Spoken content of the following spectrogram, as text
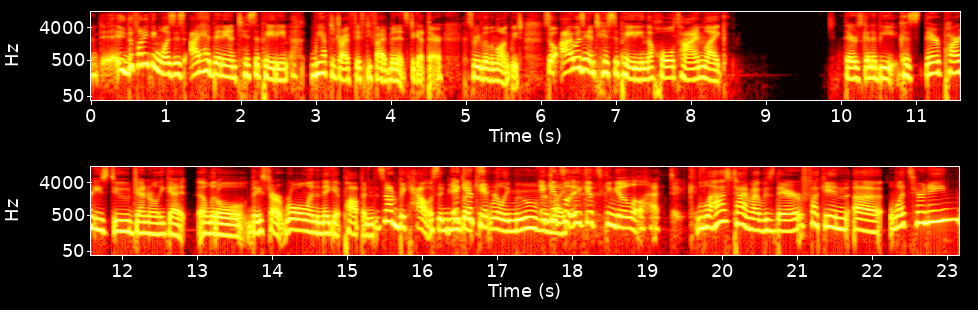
the funny thing was, is I had been anticipating. We have to drive 55 minutes to get there because we live in Long Beach. So I was anticipating the whole time, like, there's going to be, because their parties do generally get a little, they start rolling and they get popping. It's not a big house and you It like, can't really move. It gets, like, it gets, can get a little hectic. last time I was there, fucking, uh, what's her name?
